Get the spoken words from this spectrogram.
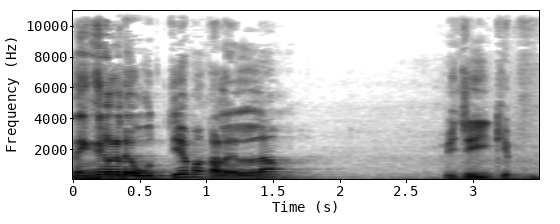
നിങ്ങളുടെ ഉദ്യമങ്ങളെല്ലാം വിജയിക്കും.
